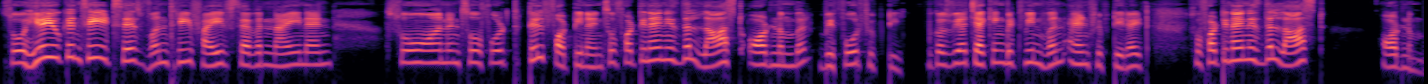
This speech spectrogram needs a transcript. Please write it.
So here you can see it says 13579 and so on and so forth till 49. So 49 is the last odd number before 50 because we are checking between 1 and 50 right. So 49 is the last odd number.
